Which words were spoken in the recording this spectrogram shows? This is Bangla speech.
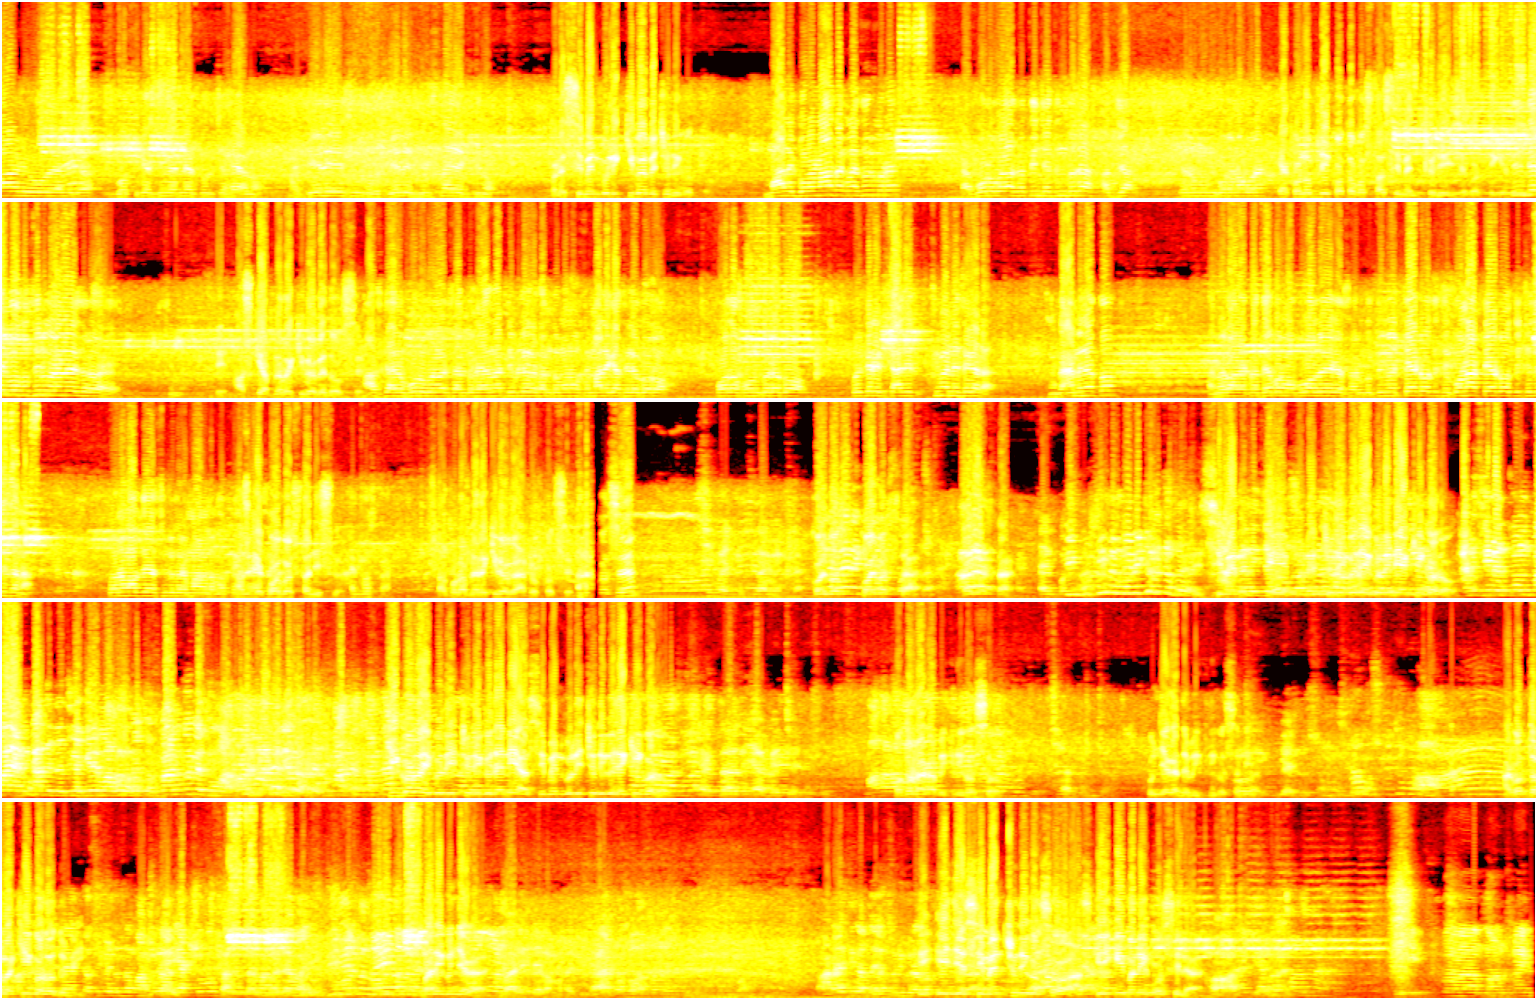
আর ও গতিকে সিমেন্ট নিয়ে তুলছে হ্যাঁ না। আর ডেলি চুরি করে ডেলি মিস নাই একদিনও। মানে সিমেন্টগুলি কীভাবে চুরি করতো? মালিক ঘরে না থাকলে চুরি করে আর বলো আছে তিন চার দিন ধরে আজ যা এরকম ঘটনা করে এখন অবধি কত বস্তা সিমেন্ট চুরি হয়েছে ঘর থেকে তিন চার বছর চুরি করে নিয়ে যাওয়া হয় আজকে আপনারা কীভাবে ধরছেন? আজকে আমি বলো বলে আমি তো ভ্যান টিপলে গেছিলাম তো মনে হচ্ছে মালিক আসলে করো কথা ফোন করে গো কই করে কাজের সিমেন্ট নিয়েছে কেটা আমি না তো। আমি এবার একটা দেবর মা বলা হয়ে গেছে। আমি তুমি টেটও দিচ্ছি কোনা টেটও কিছু দিছে না। তখন ভাবছে শুরু করে মালটা করতে গেলে আজকে কয় বস্তা নিছিল? এক বস্তা। তারপর আপনারা কীভাবে আটক করছেন? করছে? সিমেন্ট কয় বস্তা? কয় বস্তা? কয় বস্তা? এক বস্তা এই সিমেন্ট কি মানে চুরি করে এগুলি নিয়ে কি করো? আমি সিমেন্ট কম পাই আমি কাজে দিকে গিয়ে মাল কাম করে তোমার কি করো এগুলি চুরি করে নিয়ে? সিমেন্টগুলি চুরি করে কি করো? একটা নিয়ে বেচে দিছি। কত টাকা বিক্রি করছ? সাড়ে তিনশো কোন জায়গাতে বিক্রি করছ ওই গেটু আগরতলা কি করো তুমি? বাড়ি কোন জায়গায় রাখি এই- যে সিমেন্ট চুরি করছ আজকেই কি মানে করছিলা? হ্যাঁ মানুষ নাই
